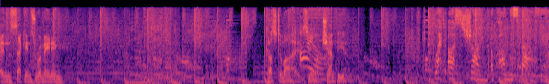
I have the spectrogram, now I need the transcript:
Ten seconds remaining. Customize your champion. Let us shine upon this battlefield.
